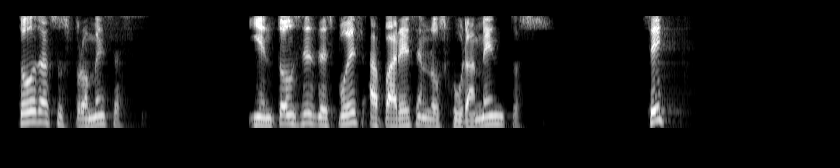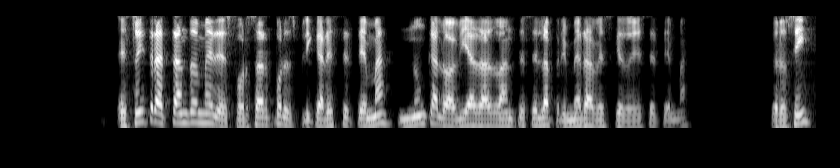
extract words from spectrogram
todas sus promesas. Y entonces después aparecen los juramentos. ¿Sí? Estoy tratándome de esforzar por explicar este tema. Nunca lo había dado antes, es la primera vez que doy este tema. Pero sí,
